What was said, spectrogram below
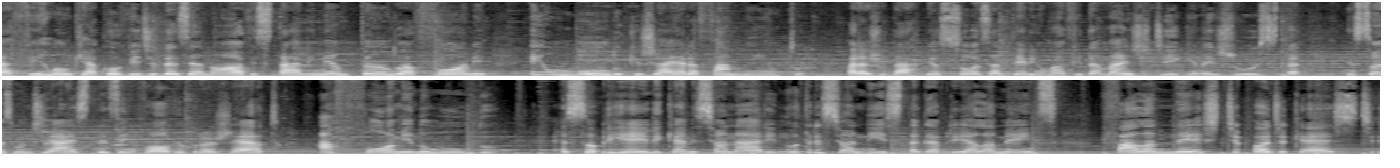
afirmam que a Covid-19 está alimentando a fome em um mundo que já era faminto. Para ajudar pessoas a terem uma vida mais digna e justa, Missões Mundiais desenvolve o projeto A Fome no Mundo. É sobre ele que a missionária e nutricionista Gabriela Mendes fala neste podcast.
